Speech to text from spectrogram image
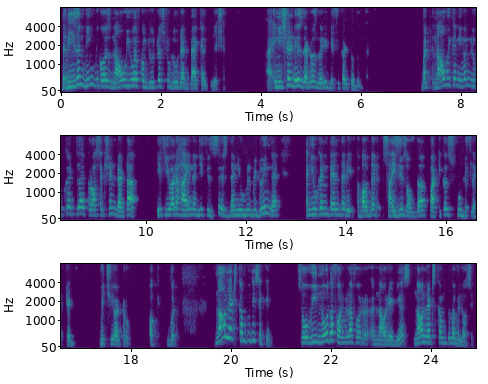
The reason being because now you have computers to do that back calculation. Uh, initial days, that was very difficult to do that. But now we can even look at the cross-section data. If you are a high-energy physicist, then you will be doing that. And you can tell the about the sizes of the particles who deflected, which you are true. Okay, good. Now let's come to the second. So we know the formula for uh, now radius. Now let's come to the velocity.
